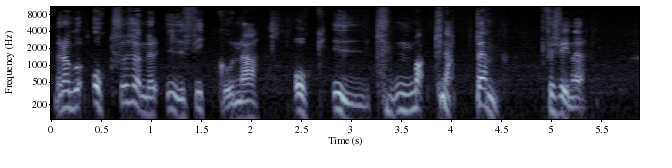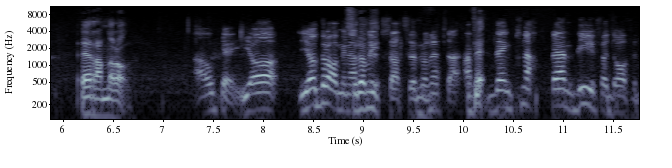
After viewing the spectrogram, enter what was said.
Men de går också sönder i fickorna och i kna- knappen. Försvinner. Eller ramlar av. Ja, Okej, jag, jag drar mina Så de slutsatser från detta. Att Vä- den knappen, det är ju för att du för,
